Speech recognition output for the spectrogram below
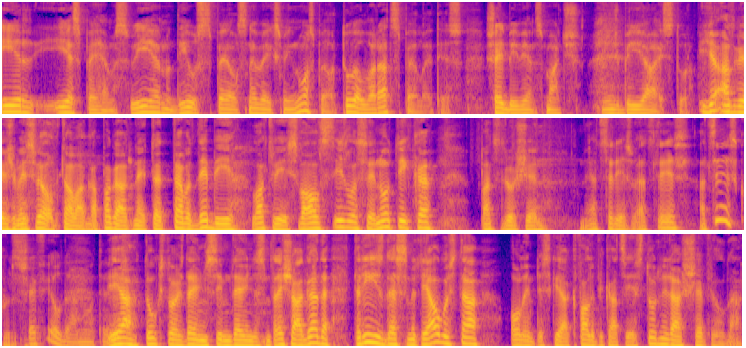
ir iespējams vienu, divas spēles neveiksmīgi nospēlēt. Tu vēl vari atspēlēties. Šeit bija viens mačs, viņš bija jāiztur. Ja atgriežamies vēl tālākā pagātnē, tad tava debija Latvijas valsts izlasē notika pats droši vien Neatceries, vai atceries, kur? Šefildā noteikti. Jā, 1993. gada 30. augustā Olimpiskajā kvalifikācijas turnīrā Šefildā.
